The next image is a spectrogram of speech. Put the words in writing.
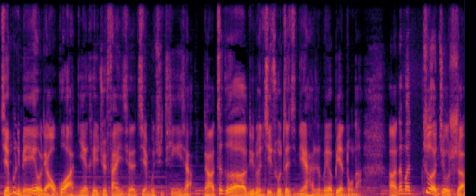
节目里面也有聊过啊，你也可以去翻以前的节目去听一下。那这个理论基础这几年还是没有变动的啊。那么这就是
